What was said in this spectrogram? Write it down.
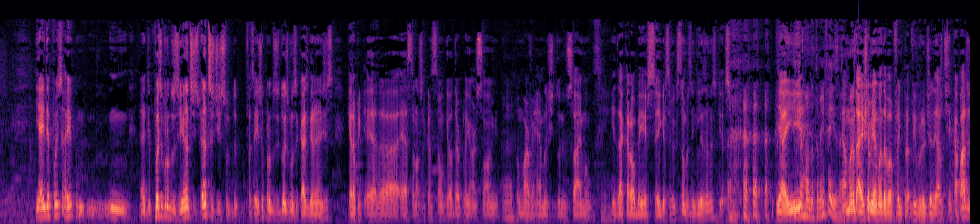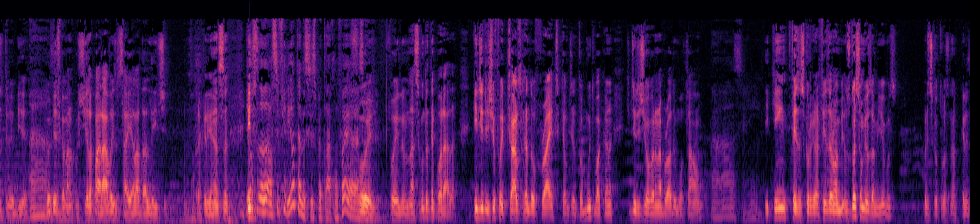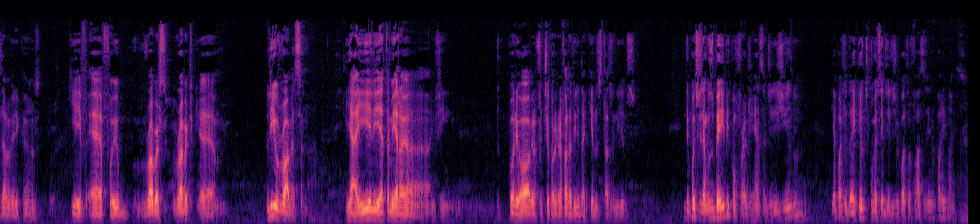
E aí depois aí, hum, é, depois eu produzi, antes, antes disso, fazer isso, eu produzi dois musicais grandes, que era, era essa nossa canção, que é o They're Playing Our Song, uhum. do Marvin Hamlish, do Neil Simon, Sim. e da Carol Bayer Sager. Você viu que os nomes em inglês eu não esqueço. e aí... E que a Amanda também fez, né? Amanda, aí eu chamei a Amanda para vir para o Rio de Janeiro. Ela tinha acabado de ter bebê. Ah, o bebê sim. ficava na coxinha, ela parava e saía lá da leite para criança. E ela se feriu até nesse espetáculo, foi essa? Foi, na segunda temporada. Quem dirigiu foi Charles Randolph Wright, que é um diretor muito bacana, que dirigiu agora na Broadway Motown. Ah, sim. E quem fez as coreografias eram os dois são meus amigos, por isso que eu trouxe, né, porque eles eram americanos. Que é, foi o Robert, Robert é, Leo Robinson. E aí ele é, também era, enfim, coreógrafo, tinha coreografado a Avenida aqui nos Estados Unidos. Depois fizemos Baby, com Fred Hansen dirigindo. Sim. E a partir daí que eu comecei a dirigir Quatro Faces e não parei mais.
